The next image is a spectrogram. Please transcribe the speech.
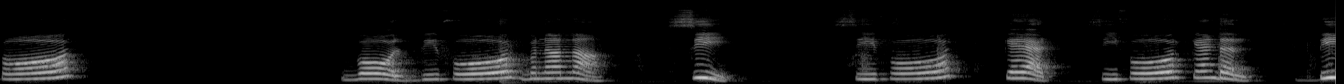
for ball B for banana C C for cat C for candle D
